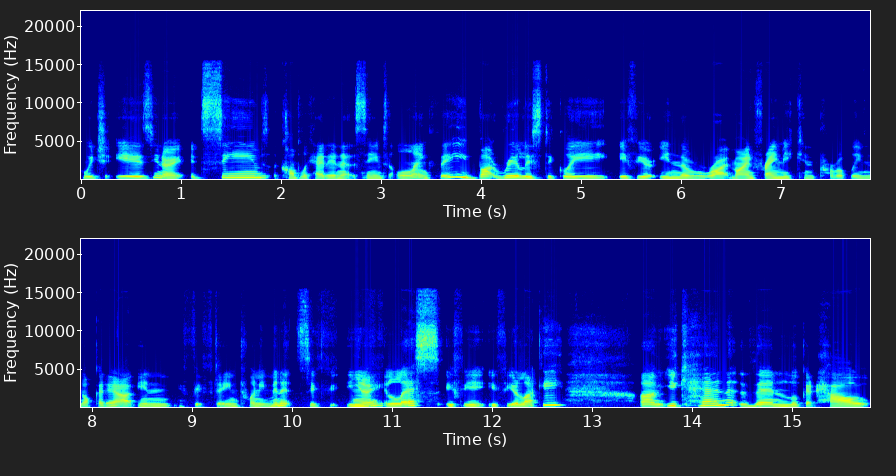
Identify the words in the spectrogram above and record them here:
which is, you know, it seems complicated and it seems lengthy, but realistically, if you're in the right mind frame, you can probably knock it out in 15, 20 minutes, if you know, less if you if you're lucky. Um, you can then look at how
